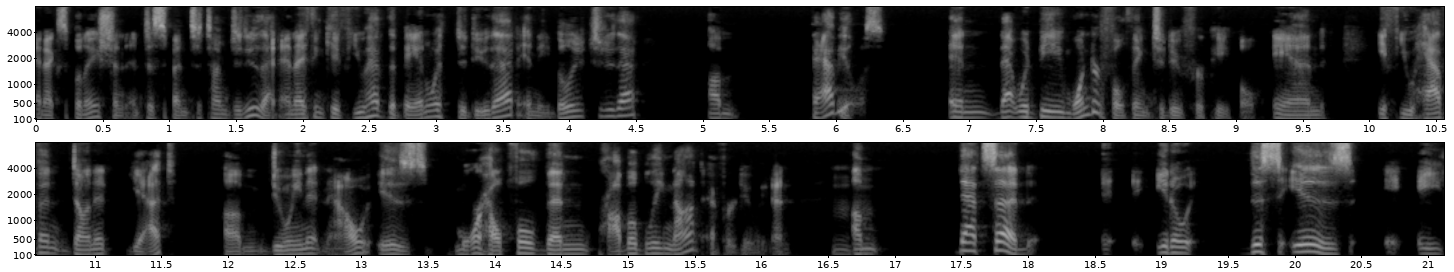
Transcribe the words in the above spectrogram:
an explanation and to spend the time to do that. And I think if you have the bandwidth to do that and the ability to do that, um, fabulous. And that would be a wonderful thing to do for people. And if you haven't done it yet, um, doing it now is more helpful than probably not ever doing it. Mm-hmm. Um, that said, you know, this is a, a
